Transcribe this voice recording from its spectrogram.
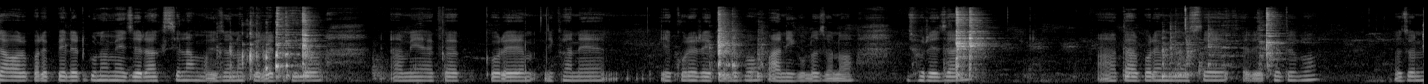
যাওয়ার পরে প্লেটগুলো মেজে রাখছিলাম, ওই জন্য প্লেটগুলো আমি এক এক করে এখানে এ করে রেখে দেবো, পানিগুলো যেন ঝরে যায়। তারপরে মুছে রেখে দেব। ওই জন্য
